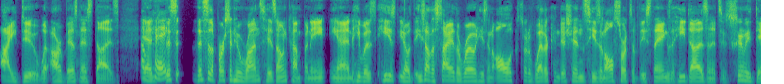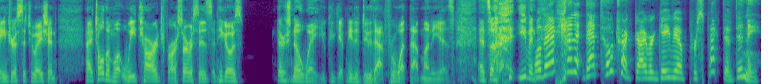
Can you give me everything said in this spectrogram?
I do, what our business does. And Okay. this this is a person who runs his own company and he was he's you know he's on the side of the road, he's in all sort of weather conditions, he's in all sorts of these things that he does and it's an extremely dangerous situation. And I told him what we charge for our services and he goes there's no way you could get me to do that for what that money is. And so even Well, that kind of that tow truck driver gave you a perspective, didn't he?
